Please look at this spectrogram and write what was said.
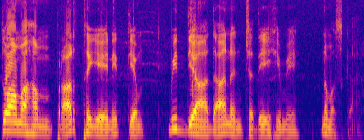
ತ್ವಾಮಹಂ ಪ್ರಾರ್ಥಯೇ ನಿತ್ಯಂ, ವಿದ್ಯಾದಾನಂಚ ದೇಹಿಮೆ. ನಮಸ್ಕಾರ.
